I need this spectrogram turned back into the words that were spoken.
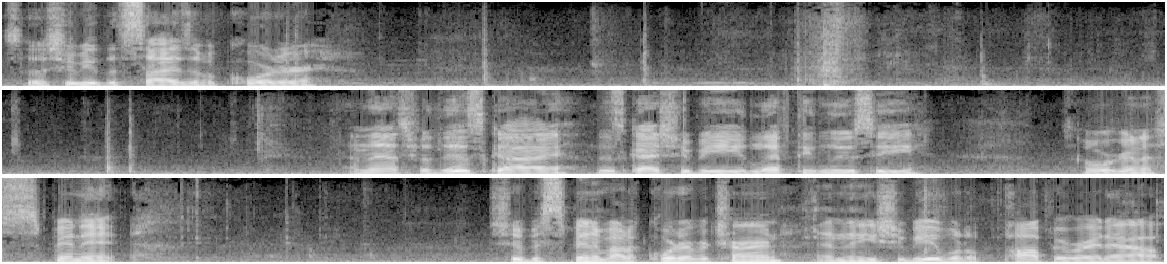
So it should be the size of a quarter. And as for this guy, this guy should be lefty loosey. So we're gonna spin it. Should spin about a quarter of a turn and then you should be able to pop it right out.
